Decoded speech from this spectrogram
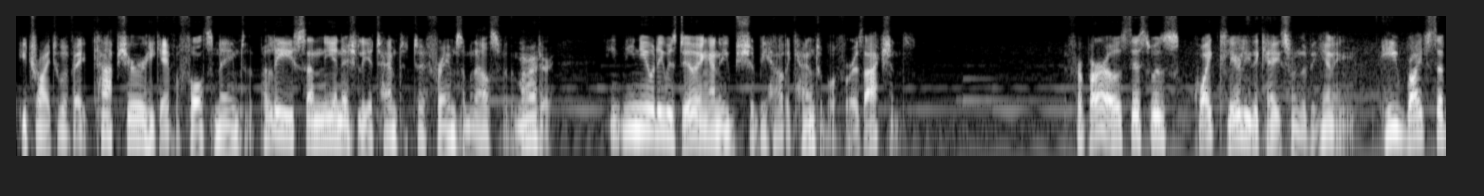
He tried to evade capture, he gave a false name to the police, and he initially attempted to frame someone else for the murder. He, he knew what he was doing and he should be held accountable for his actions. For Burroughs, this was quite clearly the case from the beginning. He writes that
